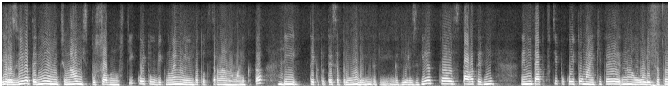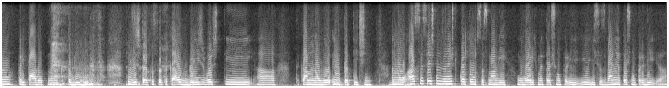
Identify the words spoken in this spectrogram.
и развиват едни емоционални способности, които обикновено идват от страна на майката mm-hmm. и тъй като те са принудени да ги, да ги развият, стават едни, едни татковци, по които майките на улицата припадат, на като ги видят, защото са така обгрижващи, а, така много емпатични. Но аз се сещам за нещо, което с Маги говорихме точно преди, и, и с Ваня точно преди а,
